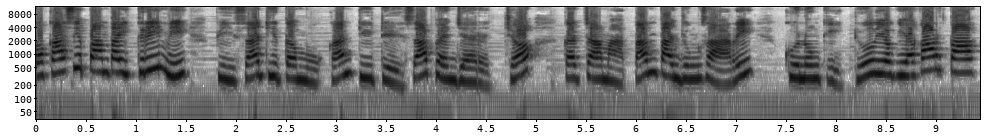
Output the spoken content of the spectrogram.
Lokasi Pantai Trini bisa ditemukan di Desa Banjarejo, Kecamatan Tanjung Sari, Gunung Kidul, Yogyakarta.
